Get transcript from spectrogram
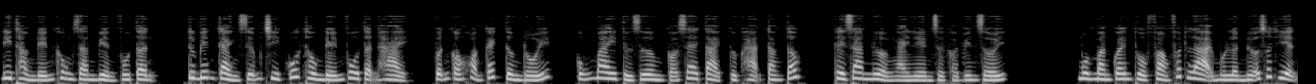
đi thẳng đến không gian biển vô tận, từ biên cảnh diễm chi quốc thông đến vô tận hải, vẫn có khoảng cách tương đối, cũng may từ dương có xe tải cực hạn tăng tốc, thời gian nửa ngày liền rời khỏi biên giới. Một màn quen thuộc phảng phất lại một lần nữa xuất hiện,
